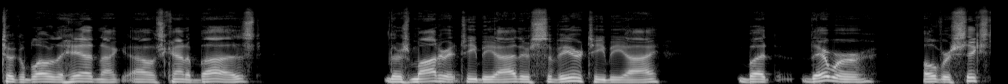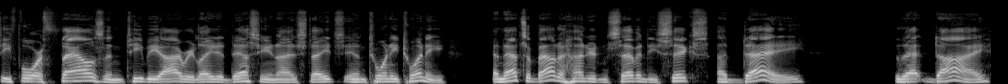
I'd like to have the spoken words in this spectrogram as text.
took a blow to the head and I, I was kind of buzzed. There's moderate TBI, there's severe TBI, but there were over 64,000 TBI related deaths in the United States in 2020. And that's about 176 a day that die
